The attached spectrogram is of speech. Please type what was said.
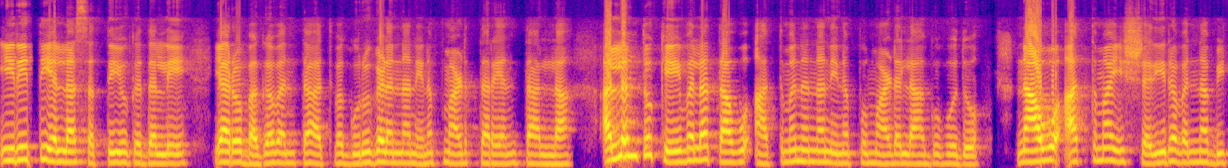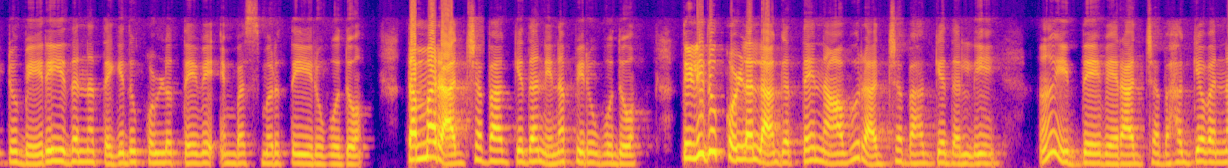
ಈ ರೀತಿ ಎಲ್ಲ ಸತ್ಯಯುಗದಲ್ಲಿ ಯಾರೋ ಭಗವಂತ ಅಥವಾ ಗುರುಗಳನ್ನ ನೆನಪು ಮಾಡ್ತಾರೆ ಅಂತ ಅಲ್ಲ, ಅಲ್ಲಂತೂ ಕೇವಲ ತಾವು ಆತ್ಮನನ್ನ ನೆನಪು ಮಾಡಲಾಗುವುದು. ನಾವು ಆತ್ಮ ಈ ಶರೀರವನ್ನ ಬಿಟ್ಟು ಬೇರೆ ಇದನ್ನ ತೆಗೆದುಕೊಳ್ಳುತ್ತೇವೆ ಎಂಬ ಸ್ಮೃತಿ ಇರುವುದು. ತಮ್ಮ ರಾಜ್ಯ ಭಾಗ್ಯದ ನೆನಪಿರುವುದು. ತಿಳಿದುಕೊಳ್ಳಲಾಗತ್ತೆ ನಾವು ರಾಜ್ಯ ಭಾಗ್ಯದಲ್ಲಿ ಇದ್ದೇವೆ ರಾಜ್ಯ ಭಾಗ್ಯವನ್ನ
